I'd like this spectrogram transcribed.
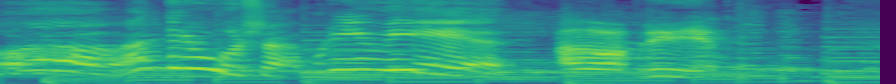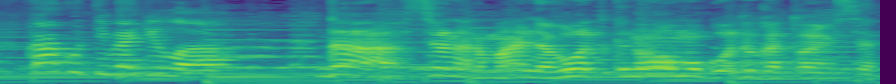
о. Андрюша, привет! Алло, привет. Как у тебя дела? Да, все нормально. Вот к Новому году готовимся.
